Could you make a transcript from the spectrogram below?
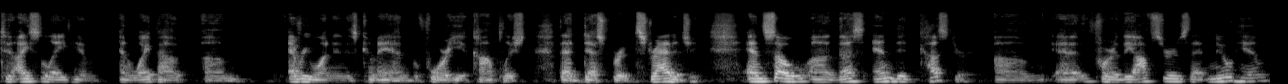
to isolate him and wipe out um, everyone in his command before he accomplished that desperate strategy, and so uh, thus ended Custer. Um, uh, for the officers that knew him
